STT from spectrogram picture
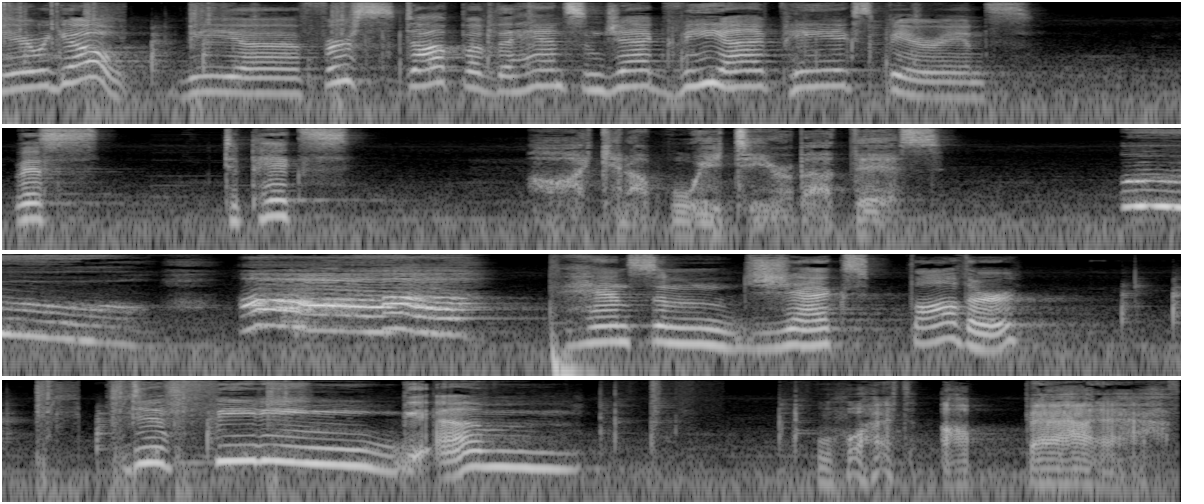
Here we go. The uh, first stop of the Handsome Jack VIP experience. This depicts Oh, I cannot wait to hear about this. Ooh. Ah! Handsome Jack's father defeating, um, What a badass.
